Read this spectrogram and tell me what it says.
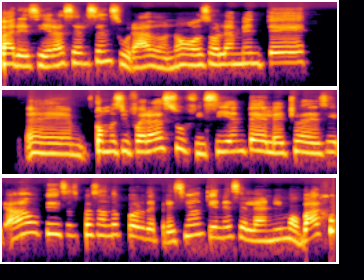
pareciera ser censurado, ¿no? O solamente eh, como si fuera suficiente el hecho de decir, ah, ok, estás pasando por depresión, tienes el ánimo bajo,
